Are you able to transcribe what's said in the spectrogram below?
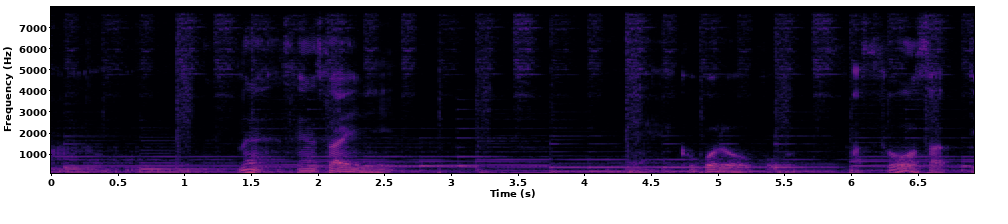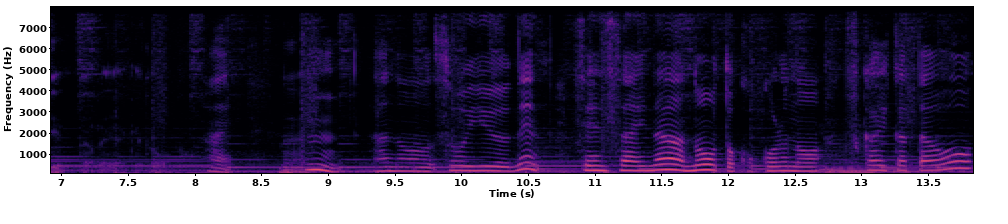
あのね繊細に、えー心をこう、まあ、操作って言ったらやけどはいね、うん、あのそういうね繊細な脳と心の使い方を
